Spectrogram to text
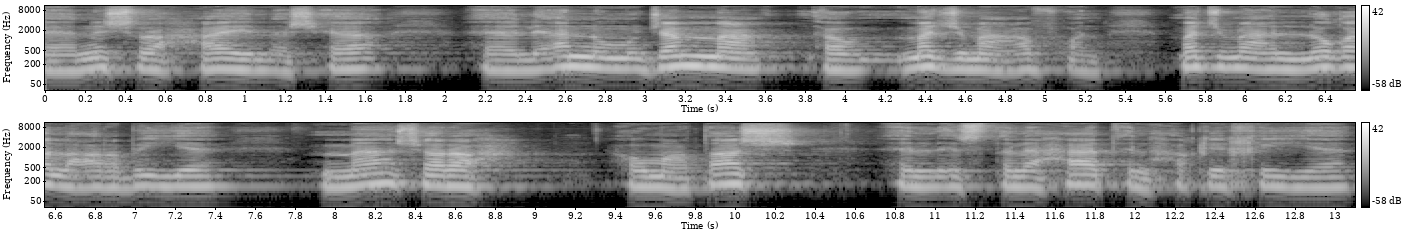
آه، نشرح هاي الأشياء آه، لأنه مجمع أو مجمع عفوا مجمع اللغة العربية ما شرح أو ما عطاش الاصطلاحات الحقيقية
